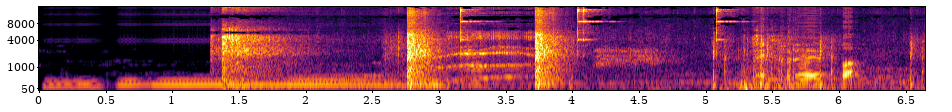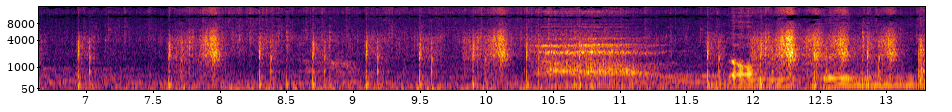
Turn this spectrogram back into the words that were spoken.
Te crepa. Non mi prendi.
